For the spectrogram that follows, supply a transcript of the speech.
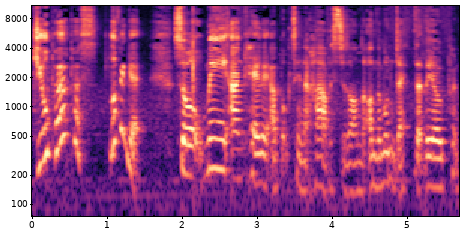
Dual purpose, loving it. So me and Kaylee are booked in at Harvesters on on the Monday that they open,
